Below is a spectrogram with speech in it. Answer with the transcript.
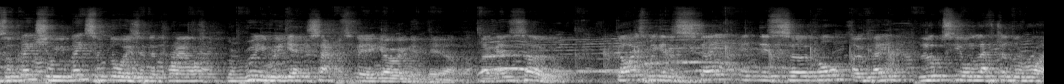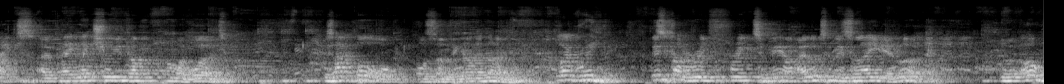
So make sure you make some noise in the crowd and really, really get this atmosphere going in here. Okay, so, guys, we're going to stay in this circle, okay? Look to your left and the right, okay? Make sure you come, oh my word. Is that Borg or something? I don't know. Like, really? This kind of really freaked me out. I looked at this lady and look. Oh,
